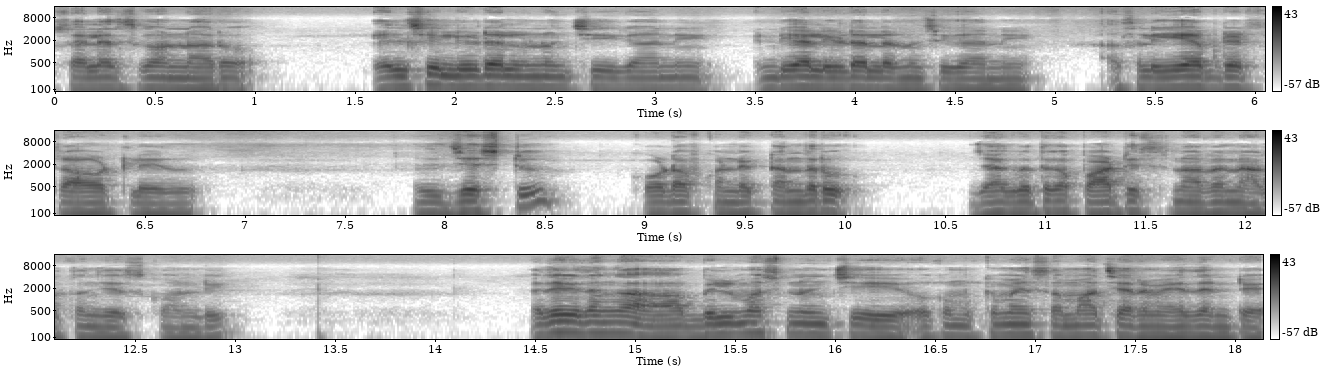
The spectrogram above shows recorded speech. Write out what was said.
సైలెన్స్గా ఉన్నారు. ఎల్సీ లీడర్ల నుంచి కానీ ఇండియా లీడర్ల నుంచి కానీ అసలు ఏ అప్డేట్స్ రావట్లేదు. ఇది జస్ట్ కోడ్ ఆఫ్ కండక్ట్ అందరూ జాగ్రత్తగా పాటిస్తున్నారని అర్థం చేసుకోండి. అదేవిధంగా బిల్మస్ నుంచి ఒక ముఖ్యమైన సమాచారం ఏదంటే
